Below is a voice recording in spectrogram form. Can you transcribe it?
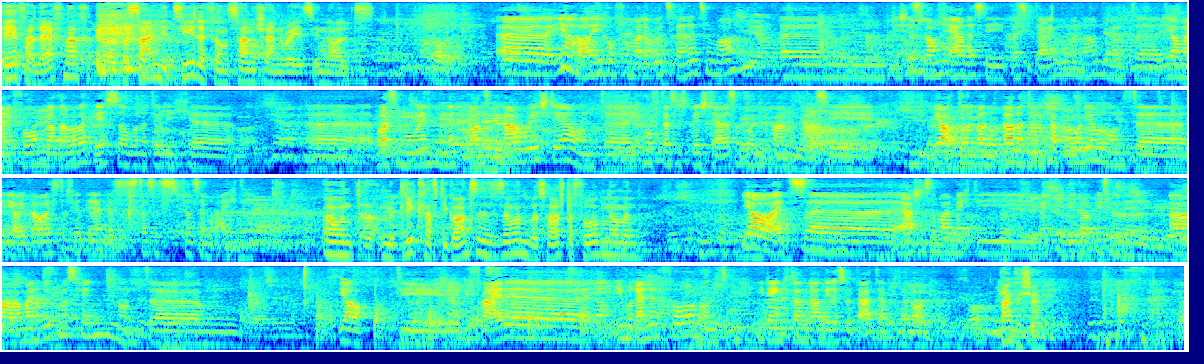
Eva Lechner, äh, was sind die Ziele für den Sunshine Race in Nolz? Äh, ja, ich hoffe mal ein gutes Rennen zu machen. Ähm, es ist jetzt lang her, dass ich, dass ich teilgenommen habe. Und, äh, ja, meine Form wird alle besser, aber natürlich äh, äh, weiß ich im Moment noch nicht ganz genau, wo ich stehe. Und äh, ich hoffe, dass ich das Beste rausholen kann und dass ich, ja, toll war, war natürlich ein Podium und äh, werde alles dafür tun, dass, dass es für Sam reicht. Und äh, mit Blick auf die ganze Saison, was hast du vorgenommen? Ja, jetzt äh, erstens einmal möchte ich, möchte ich wieder ein bisschen äh, meinen Rhythmus finden und ähm, ja, die, die Freude im Rennen fahren und ich denke dann werden die Resultate auch noch kommen. Dankeschön.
